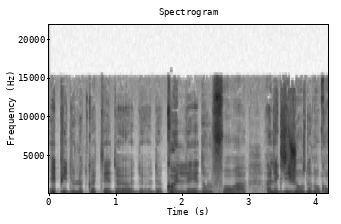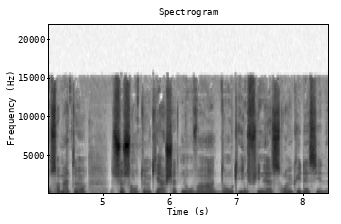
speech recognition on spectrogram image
et puis de l'autre côté, de, coller dans le fond à, l'exigence de nos consommateurs. Ce sont eux qui achètent nos vins, donc in fine, sont eux qui décident.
